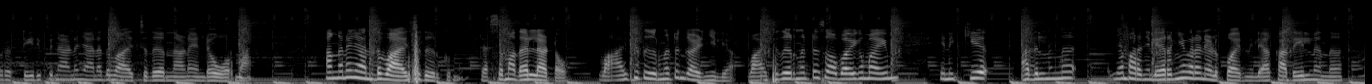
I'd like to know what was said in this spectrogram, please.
ഒരൊറ്റയിരിപ്പിനാണ് ഞാനത് വായിച്ചത് എന്നാണ് എന്റെ ഓർമ്മ. അങ്ങനെ ഞാനത് വായിച്ചു തീർക്കുന്നു. രസം അതല്ല കേട്ടോ. വായിച്ചു തീർന്നിട്ടും കഴിഞ്ഞില്ല. വായിച്ചു തീർന്നിട്ട് സ്വാഭാവികമായും എനിക്ക് അതിൽ നിന്ന് ഞാൻ പറഞ്ഞില്ല ഇറങ്ങി വരാൻ എളുപ്പമായിരുന്നില്ല. ആ കഥയിൽ നിന്ന്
